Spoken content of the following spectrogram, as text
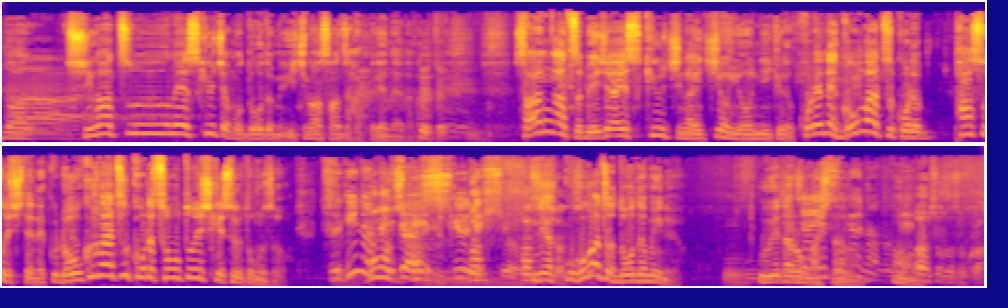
だから4月の S q 値はもうどうでもいい。13,800円台だから。3月メジャー S q 値が14429これね、5月これパスしてね、6月これ相当意識すると思うんですよ。次のメジャー S q ですよ。いや、5月はどうでもいいのよ。上だろうが下だろうが。うんあ、そうかそうか。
